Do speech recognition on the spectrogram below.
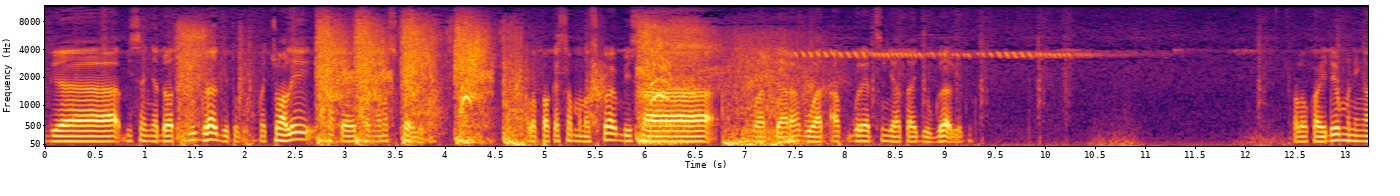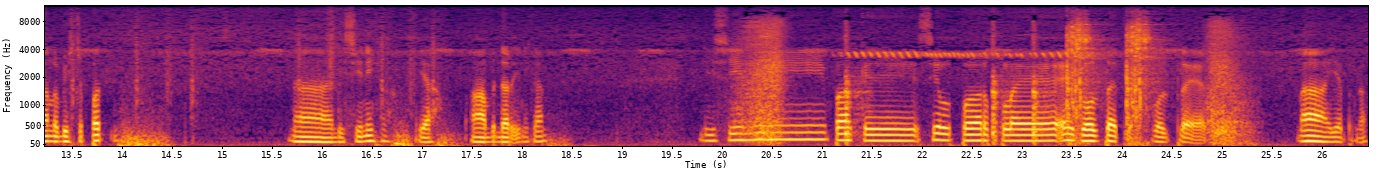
gak bisa nyedot juga gitu, kecuali pakai kayak gitu kalau pakai summon square bisa buat darah buat upgrade senjata juga gitu Kalau Kaide mendingan lebih cepat. Nah, di sini ya, ah benar ini kan. Di sini pakai silver plate, eh gold plate ya, gold plate. Nah, iya benar.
